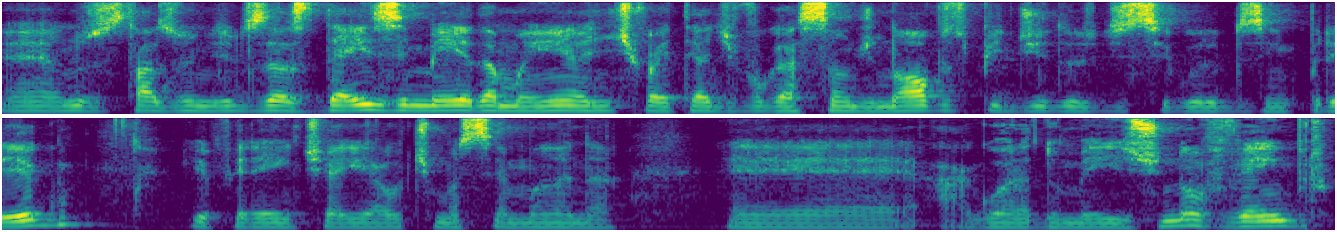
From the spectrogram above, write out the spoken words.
é, nos Estados Unidos, às 10h30 da manhã, a gente vai ter a divulgação de novos pedidos de seguro-desemprego, referente aí à última semana é, agora do mês de novembro,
